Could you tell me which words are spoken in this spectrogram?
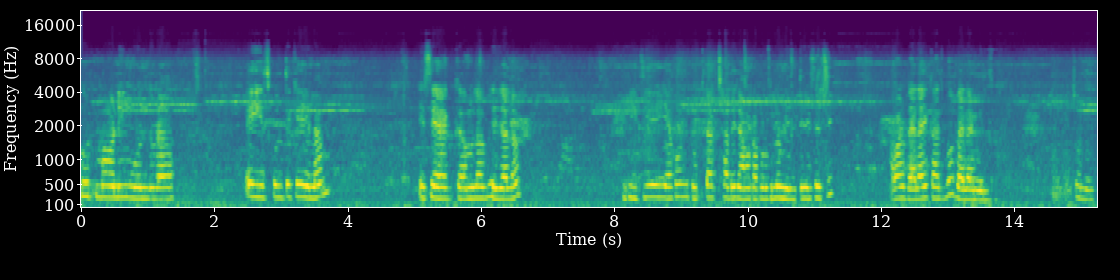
Good morning বন্ধুরা। এই school থেকে এলাম। এসে এক গামলা ভেজালাম ভিজিয়েই এখন টুকটাক ছাদে জামা কাপড়গুলো মিলতে এসেছি। আবার বেলায় কাচবো, বেলায় মিলবো। চলুন।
